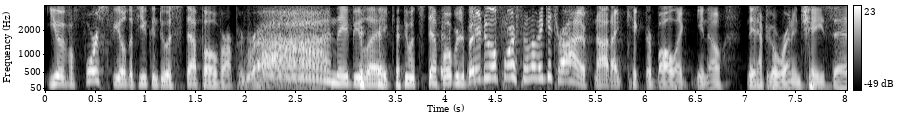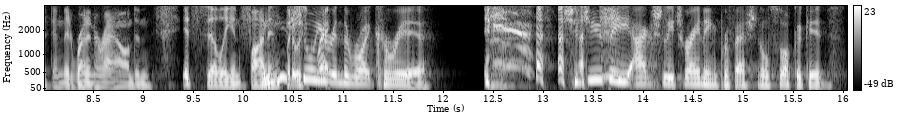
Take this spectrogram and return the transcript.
you have a force field if you can do a step over. I'd be Rah! and they'd be like, doing step overs. You better do a force field. Let me get try. If not, I'd kick their ball like you know they'd have to go run and chase it and they'd running around and it's silly and fun. Are and, you but it was sure great. you're in the right career? Should you be actually training professional soccer kids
